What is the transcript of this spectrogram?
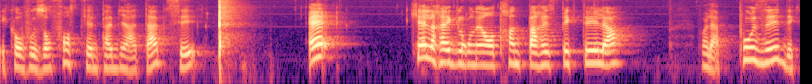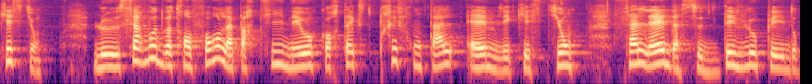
Et quand vos enfants ne se tiennent pas bien à table, c'est Eh, quelle règle on est en train de ne pas respecter là? Voilà, posez des questions. Le cerveau de votre enfant, la partie néocortex préfrontal, aime les questions. Ça l'aide à se développer. Donc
